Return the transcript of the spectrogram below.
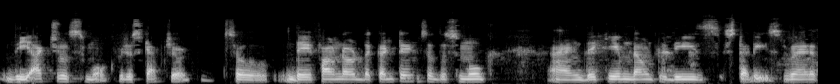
the actual smoke which was captured, so they found out the contents of the smoke and they came down to these studies where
